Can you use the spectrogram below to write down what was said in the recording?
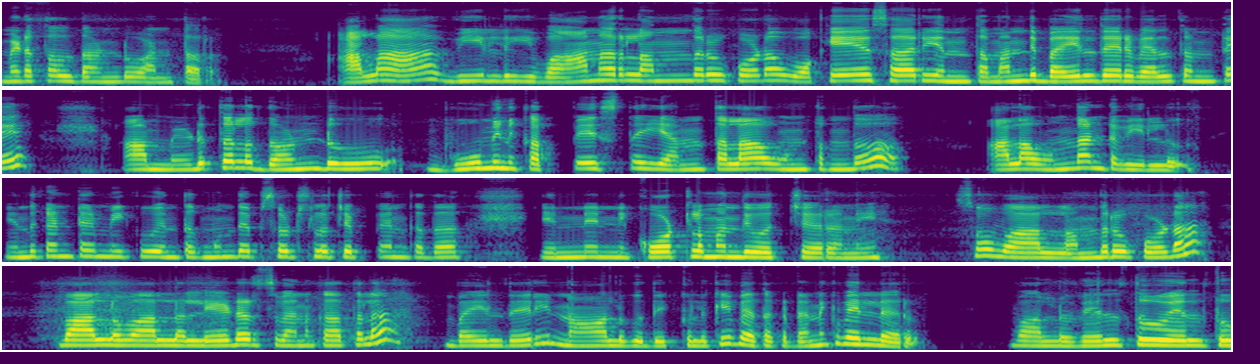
మిడతల దండు అంటారు. అలా వీళ్ళు ఈ వానరులందరూ కూడా ఒకేసారి ఎంతమంది బయలుదేరి వెళ్తుంటే ఆ మిడతల దండు భూమిని కప్పేస్తే ఎంతలా ఉంటుందో అలా ఉందంట వీళ్ళు. ఎందుకంటే మీకు ఇంతకు ముందు ఎపిసోడ్స్లో చెప్పాను కదా ఎన్నెన్ని కోట్ల మంది వచ్చారని. సో వాళ్ళందరూ కూడా వాళ్ళ వాళ్ళ లీడర్స్ వెనకాతల బయలుదేరి నాలుగు దిక్కులకి వెతకడానికి వెళ్ళారు. వాళ్ళు వెళ్తూ వెళ్తూ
